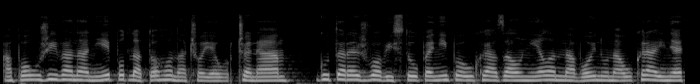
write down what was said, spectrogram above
a používaná nie podľa toho, na čo je určená. Guterres vo vystúpení poukázal nielen na vojnu na Ukrajine,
